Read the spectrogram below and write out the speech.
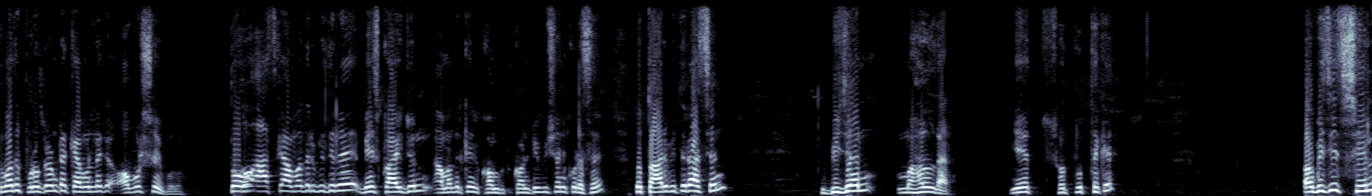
তোমাদের প্রোগ্রামটা কেমন লাগে অবশ্যই বলো। তো আজকে আমাদের ভিতরে বেশ কয়েকজন আমাদেরকে কন্ট্রিবিউশন করেছে। তো তার ভিতরে আছেন বিজন মাহালদার ইয়ে সোদপুর থেকে। অভিজিৎ শীল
